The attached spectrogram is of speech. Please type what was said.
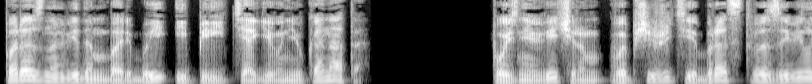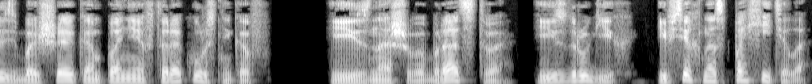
по разным видам борьбы и перетягиванию каната. Поздним вечером в общежитии братства заявилась большая компания второкурсников, и из нашего братства, и из других, и всех нас похитила.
